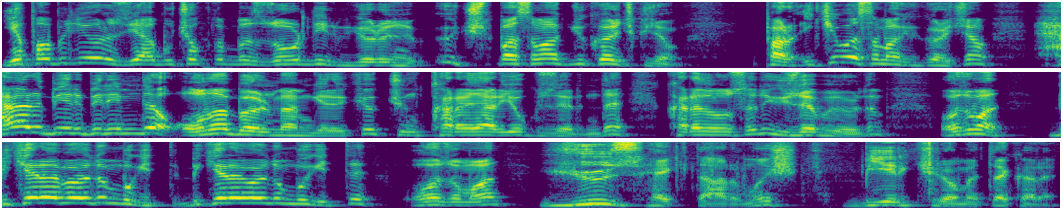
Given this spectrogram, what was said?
yapabiliyoruz ya. Bu çok da zor değil gibi. Üç basamak yukarı çıkacağım. Pardon iki basamak yukarı çıkacağım. Her bir birimde ona bölmem gerekiyor. Çünkü kareler yok üzerinde. Karede olsaydı yüze bölürdüm. O zaman bir kere böldüm bu gitti. Bir kere böldüm bu gitti. O zaman 100 hektarmış bir kilometre kare.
